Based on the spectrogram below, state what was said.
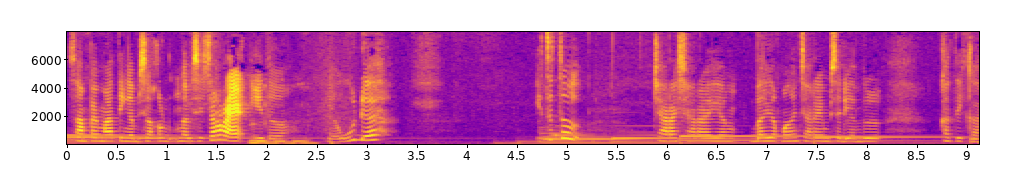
sampai mati nggak bisa nggak bisa cerai gitu Mhm. ya udah itu tuh cara-cara yang banyak banget cara yang bisa diambil ketika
